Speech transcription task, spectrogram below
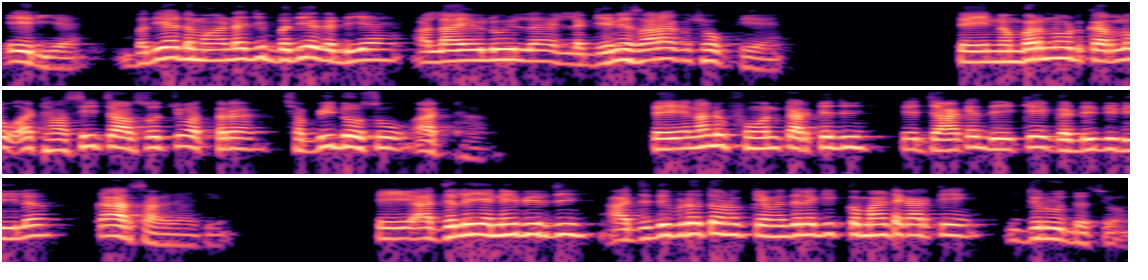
ਏਰੀਆ ਵਧੀਆ ਡਿਮਾਂਡ ਹੈ ਜੀ, ਵਧੀਆ ਗੱਡੀ ਹੈ। ਅਲਾਈ ਉਲੂਈ ਲੱਗੇ ਨੇ ਸਾਰਾ ਕੁਝ ਓਕੇ ਹੈ। ਤੇ ਨੰਬਰ ਨੋਟ ਕਰ ਲਓ 88474 26208 ਤੇ ਇਹਨਾਂ ਨੂੰ ਫੋਨ ਕਰਕੇ ਜੀ ਤੇ ਜਾ ਕੇ ਦੇਖ ਕੇ ਗੱਡੀ ਦੀ ਡੀਲ ਕਰ ਸਕਦੇ ਹੋ ਜੀ। ਤੇ ਅੱਜ ਲਈ ਇੰਨੇ ਵੀਰ ਜੀ। ਅੱਜ ਦੀ ਵੀਡੀਓ ਤੁਹਾਨੂੰ ਕਿਵੇਂ ਦੀ ਲੱਗੀ ਕਮੈਂਟ ਕਰਕੇ ਜਰੂਰ ਦੱਸਿਓ।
